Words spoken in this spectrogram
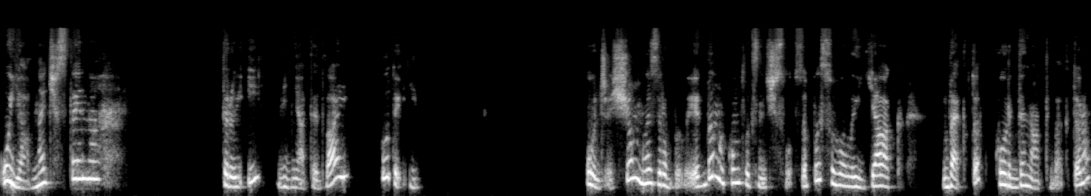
Уявна частина 3і відняти 2і буде і. Отже, що ми зробили? Якби ми комплексне число записували як вектор, координат вектора,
